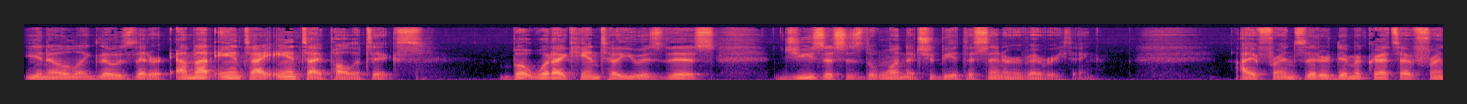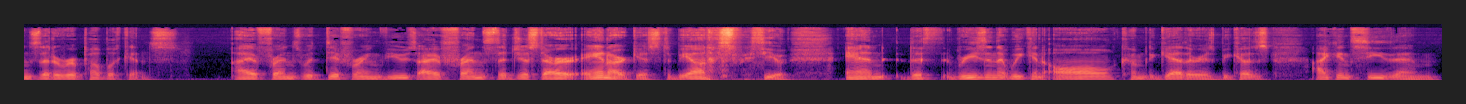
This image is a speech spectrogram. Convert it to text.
you know, like those that are, I'm not anti anti politics. But what I can tell you is this Jesus is the one that should be at the center of everything. I have friends that are Democrats, I have friends that are Republicans. I have friends with differing views. I have friends that just are anarchists, to be honest with you. And the th- reason that we can all come together is because I can see them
